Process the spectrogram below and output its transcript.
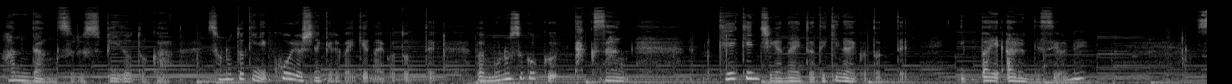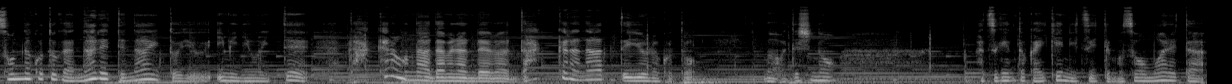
判断するスピードとかその時に考慮しなければいけないことってやっぱものすごくたくさん経験値がないとできないことっていっぱいあるんですよね。そんなことが慣れてないという意味においてだから女はダメなんだよなだからなっていうようなこと。まあ私の発言とか意見についてもそう思われた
